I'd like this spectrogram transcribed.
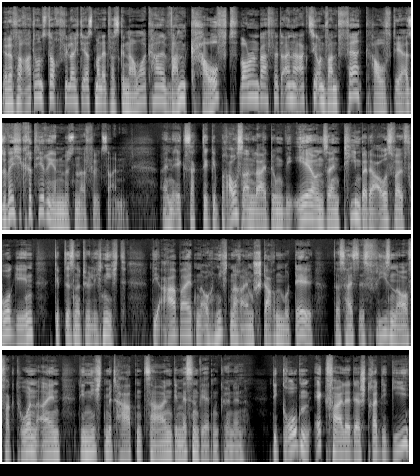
Ja, da verrate uns doch vielleicht erstmal etwas genauer, Karl. Wann kauft Warren Buffett eine Aktie und wann verkauft er? Also welche Kriterien müssen erfüllt sein? Eine exakte Gebrauchsanleitung, wie er und sein Team bei der Auswahl vorgehen, gibt es natürlich nicht. Die arbeiten auch nicht nach einem starren Modell, das heißt, es fließen auch Faktoren ein, die nicht mit harten Zahlen gemessen werden können. Die groben Eckpfeiler der Strategie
